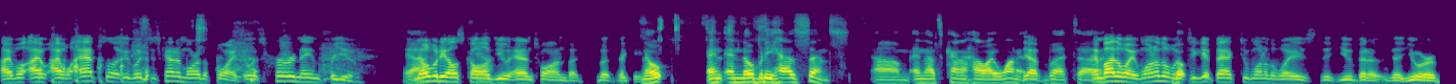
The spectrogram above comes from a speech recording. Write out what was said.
I will. I, I will absolutely. Which is kind of more the point. It was her name for you. Yeah. Nobody else called you Antoine, but but Vicky. Nope. And and nobody has since. Um, and that's kind of how I want it. Yep. But uh, And by the way, one of the but- to get back to one of the ways that you've been a, that you were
